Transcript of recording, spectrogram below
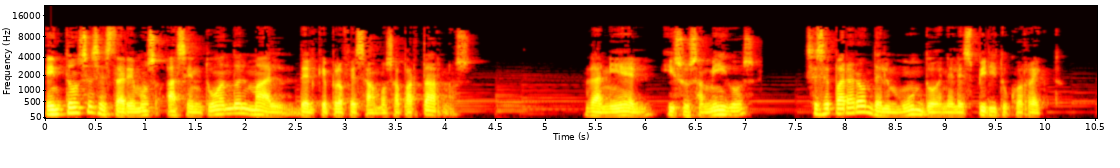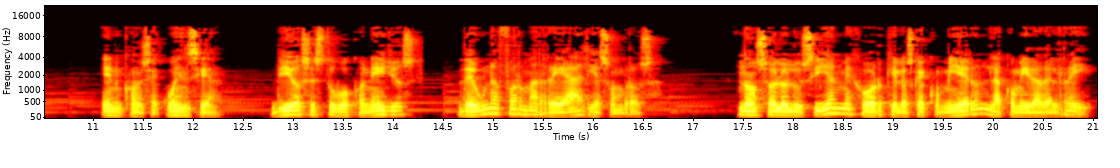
entonces estaremos acentuando el mal del que profesamos apartarnos. Daniel y sus amigos se separaron del mundo en el espíritu correcto. En consecuencia, Dios estuvo con ellos de una forma real y asombrosa no solo lucían mejor que los que comieron la comida del rey.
